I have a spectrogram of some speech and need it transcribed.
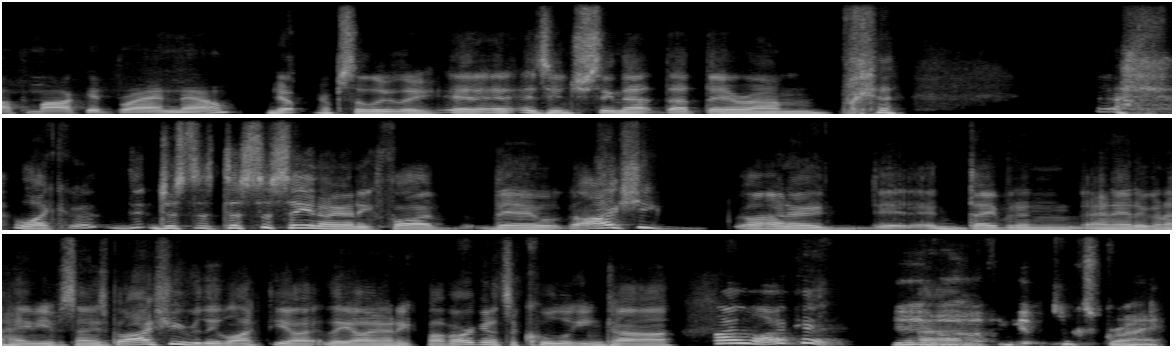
upmarket brand now. Yep, absolutely. It- it- it's interesting that that they're um like just just to see an Ioniq Five there. I actually I know David and, and Ed are going to hate me for saying this, but I actually really like the the Ioniq Five. I reckon it's a cool looking car. I like it. Yeah, Um, I think it looks great.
